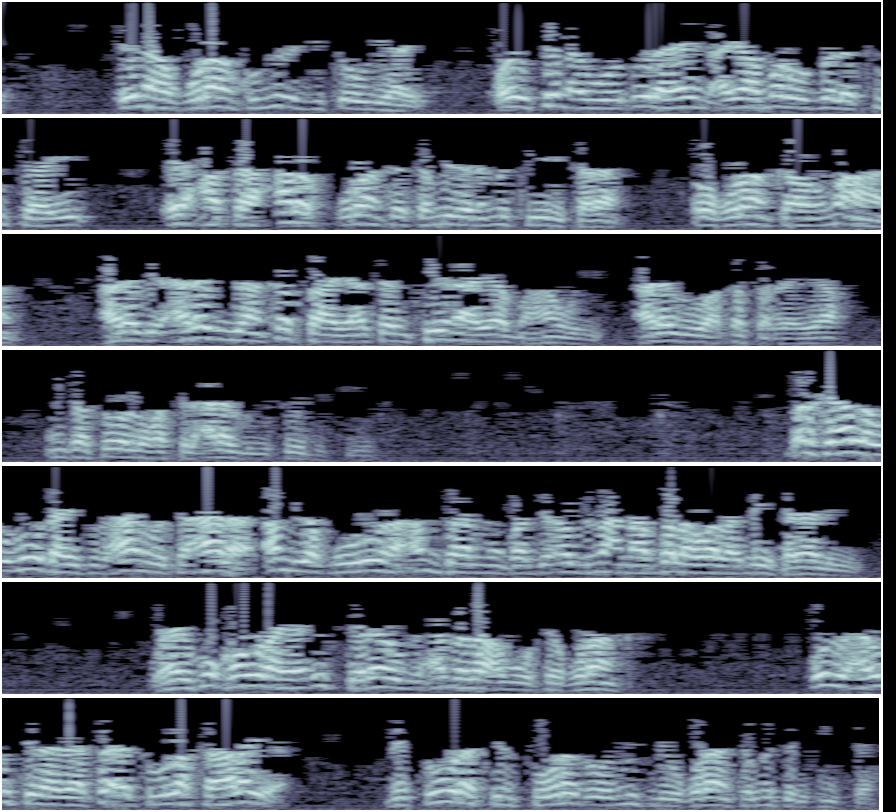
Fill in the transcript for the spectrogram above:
inaan qur'aanku mucjis ou yahay oysan awood u lahayn ayaa mar walba la tusaayey ee xataa xaraf qur'aanka kamidana ma keeni karaan. Oo qur'aankaanu ma ahan carabi carabiyaan ka saaya asaan keenayaa maahan weye carabi waa ka sarreeyaa. Inkastoo luqatilcarab lagu soo dejiyey marka alla wuxuu dhahay subxaana watacaala am yaquuluuna amtaan munqadico bimacnaa bala waa la dhihi karaa layidhi waxay ku qawlayaan iftiraahu maxamedaa abuurtay qur'aanka. Qul waxaa u tidhahdaa fa'tuu la kaalaya bisuuratin suurad oo mislihi qur'aanka masalkiisa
